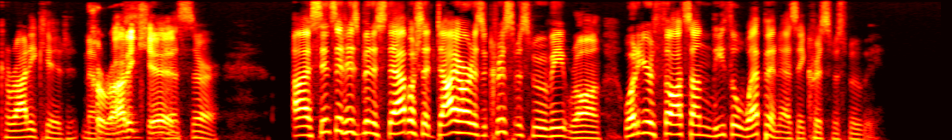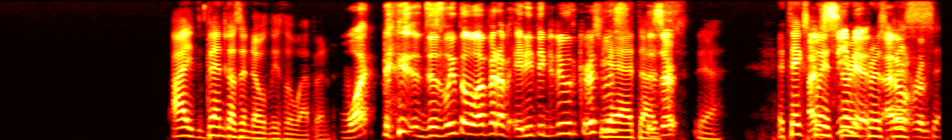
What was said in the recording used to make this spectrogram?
Karate Kid. Members. Karate Kid. Yes, sir. Uh, since it has been established that Die Hard is a Christmas movie, wrong. What are your thoughts on Lethal Weapon as a Christmas movie? I Ben doesn't know Lethal Weapon. What does Lethal Weapon have anything to do with Christmas? Yeah, it does. There... Yeah, it takes place during it. Christmas re-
